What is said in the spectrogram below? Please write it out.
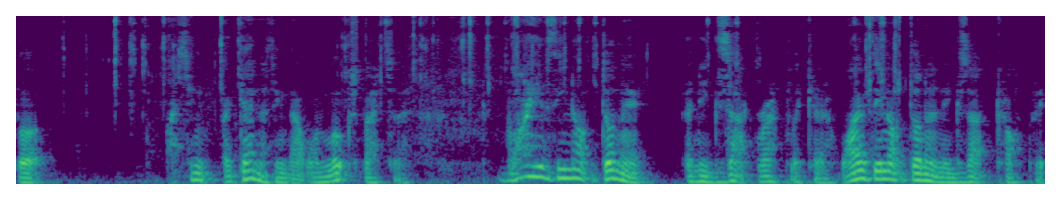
But I think, again, I think that one looks better. Why have they not done it an exact replica? Why have they not done an exact copy?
